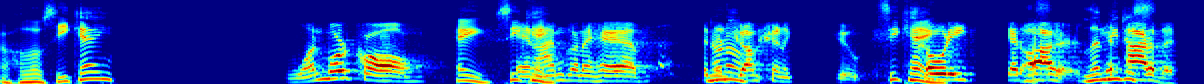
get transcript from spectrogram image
oh, hello, CK? one more call, Hey, CK. and I'm going to have an No, no. injunction against you. CK. Cody, get out of it. Let get me just. out of it.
